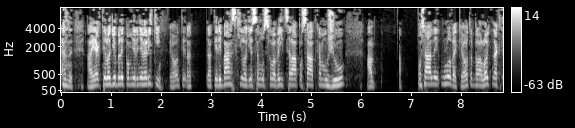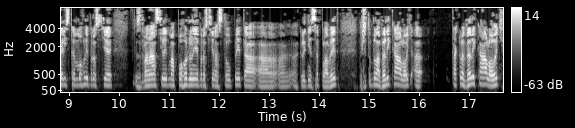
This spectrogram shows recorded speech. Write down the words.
a jak ty lodě byly poměrně veliký. Jo. Ty, na, na ty rybářské lodě se muselo vejít celá posádka mužů a, a pořádný úlovek. Jo? To byla loď, na který jste mohli prostě s 12 lidma pohodlně prostě nastoupit a, a, a, a klidně se plavit. Takže to byla veliká loď a takhle veliká loď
